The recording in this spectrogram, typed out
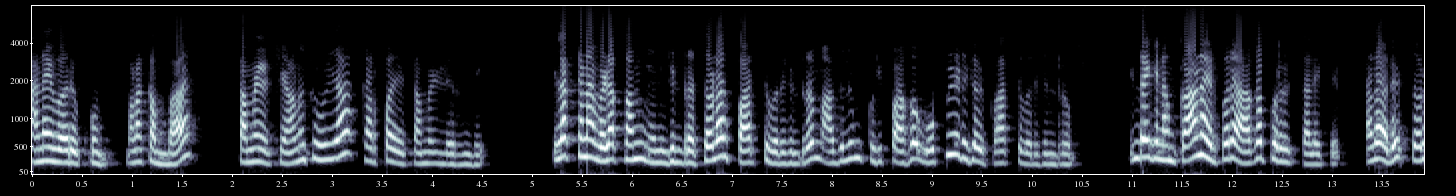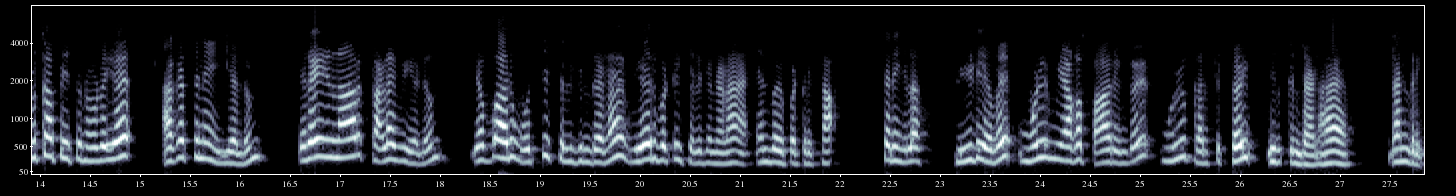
அனைவருக்கும் வணக்கம்பா தமிழச்சி அனுசூயா கற்பது தமிழிலிருந்து. இலக்கண விளக்கம் என்கின்ற தொடர் பார்த்து வருகின்றோம். அதிலும் குறிப்பாக ஒப்பீடுகள் பார்த்து வருகின்றோம். இன்றைக்கு நாம் காண இருப்பது அகப்பொருள் தலைப்பு. அதாவது தொல்காப்பியத்தினுடைய அகத்தினை இயலும் இறையினார் களவியலும் எவ்வாறு ஒத்து செல்கின்றன வேறுபட்டு செல்கின்றன என்பது பற்றித்தான். சரிங்களா? வீடியோவை முழுமையாக பாருங்கள். முழு கருத்துக்கள் இருக்கின்றன. நன்றி.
